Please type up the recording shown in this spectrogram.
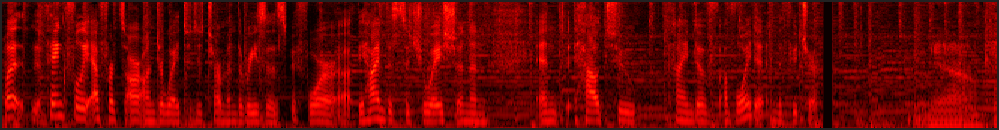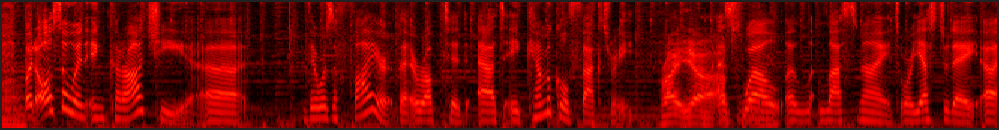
But thankfully, efforts are underway to determine the reasons before uh, behind this situation and and how to kind of avoid it in the future. Yeah. Well, But also in, in Karachi, uh, there was a fire that erupted at a chemical factory Right, yeah. as absolutely. well uh, last night or yesterday. Uh,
